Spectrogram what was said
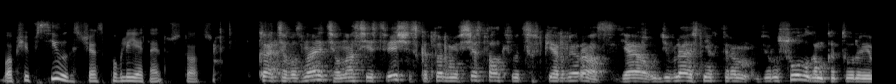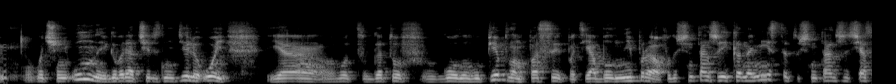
вообще в силах сейчас повлиять на эту ситуацию. Катя, вы знаете, у нас есть вещи, с которыми все сталкиваются в первый раз. Я удивляюсь некоторым вирусологам, которые очень умные и говорят через неделю, ой, я вот готов голову пеплом посыпать, я был неправ. Вот точно так же экономисты, точно так же сейчас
